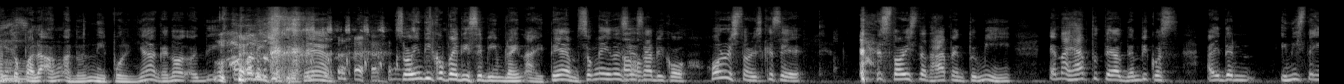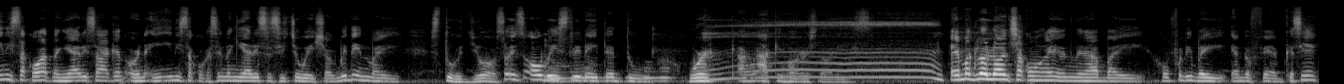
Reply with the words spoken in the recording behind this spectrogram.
Tatlo pala ang ano nipple niya ganon. Malicious intent. So hindi ko pwede sabihin blind item. So ngayon ang sinasabi ko horror stories kasi stories that happened to me and I have to tell them because either inis na inis ako at nangyari sa akin or naiinis ako kasi nangyari sa situation within my studio. So it's always related to work ang aking horror stories. Eh, maglo-launch ako ngayon nga by, hopefully by end of Feb. Kasi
